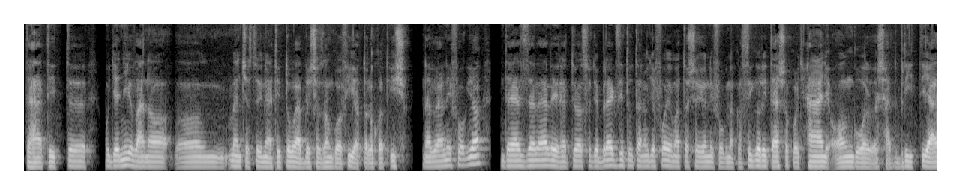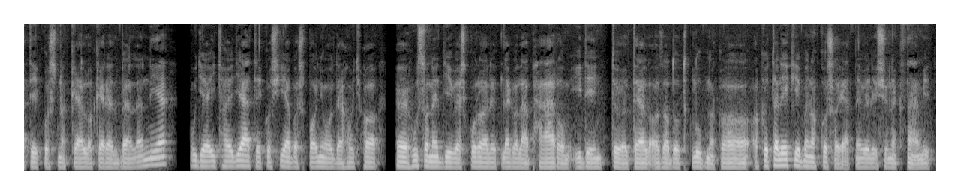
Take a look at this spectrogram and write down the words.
Tehát itt uh, ugye nyilván a, a Manchester United továbbra is az angol fiatalokat is nevelni fogja, de ezzel elérhető az, hogy a Brexit után ugye folyamatosan jönni fognak a szigorítások, hogy hány angol, vagy hát brit játékosnak kell a keretben lennie, Ugye itt, ha egy játékos hiába spanyol, de hogyha 21 éves kora előtt legalább három idényt tölt el az adott klubnak a, a kötelékében, akkor saját nevelésűnek számít.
